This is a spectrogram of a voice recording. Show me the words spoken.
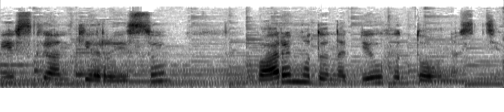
Пів склянки рису варимо до напівготовності.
